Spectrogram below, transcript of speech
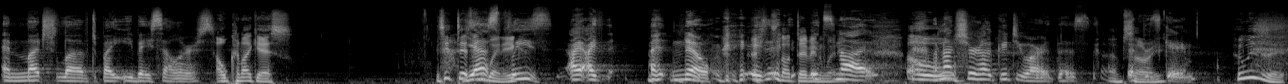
and much loved by eBay sellers. Oh, can I guess? Is it Devin yes, Wenig? please. I, I, I no, it's not Devin It's not. Oh. I'm not sure how good you are at this. I'm At sorry. this game. Who is it?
